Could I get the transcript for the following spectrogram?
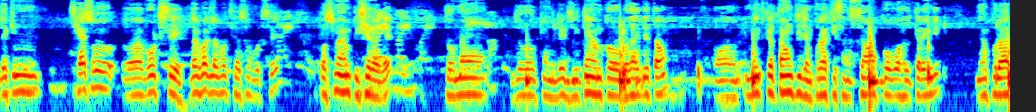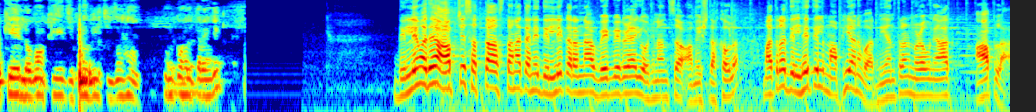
लेकिन 600 वोट से, लगभग लगभग 600 वोट से उसमें हम पीछे रह गए। तो मैं जो कैंडिडेट जीते हैं उनको बधाई देता हूं और उम्मीद करता हूं कि जमपुरा की समस्याओं को वो हल करेंगे। जमपुरा के लोगों की जितनी भी चीजें हैं उनको हल करेंगे। दिल्लीमध्ये आपची सत्ता असताना त्यांनी दिल्लीकरांना वेगवेगळ्या योजनांचं आमिष दाखवलं. मात्र दिल्लीतील माफियांवर नियंत्रण मिळवण्यात आपला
